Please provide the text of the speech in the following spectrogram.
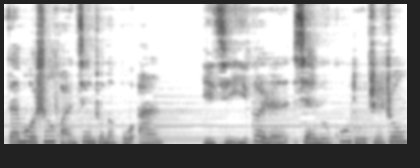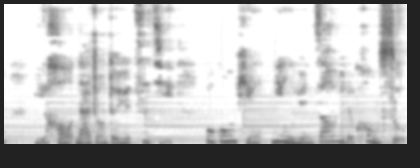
在陌生环境中的不安，以及一个人陷入孤独之中以后那种对于自己不公平命运遭遇的控诉。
